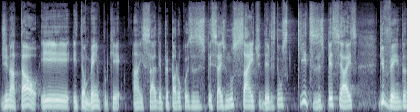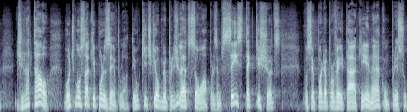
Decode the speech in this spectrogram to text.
de Natal e, e também porque a Insider preparou coisas especiais no site deles. Tem uns kits especiais de venda de Natal. Vou te mostrar aqui, por exemplo, ó, tem um kit que é o meu predileto, que são, ó, por exemplo, seis Tech T-shirts você pode aproveitar aqui, né, com preço,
